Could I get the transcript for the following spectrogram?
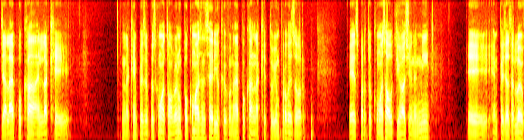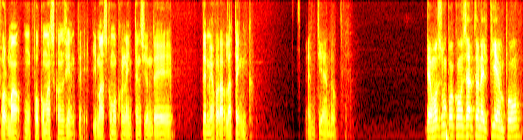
Ya la época en la que en la que empecé pues como a tomarlo un poco más en serio, que fue una época en la que tuve un profesor que despertó como esa motivación en mí, eh, empecé a hacerlo de forma un poco más consciente y más como con la intención de, de mejorar la técnica. Entiendo. Demos un poco un salto en el tiempo.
